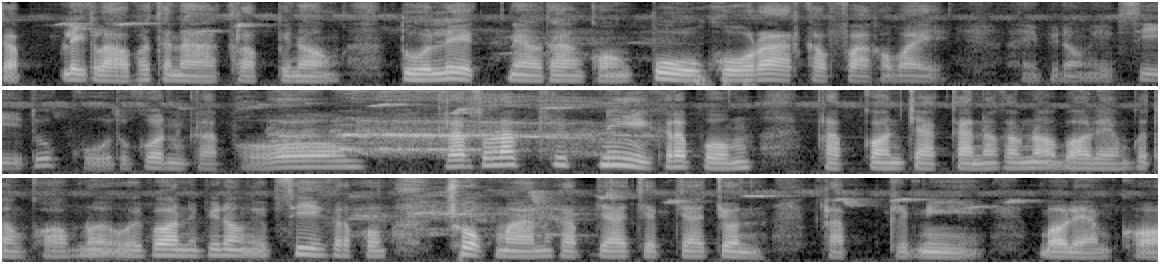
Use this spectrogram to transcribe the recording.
กับเลขลาวพัฒนาครับพี่น้อง ตัวเลขแนวทางของปู่โคราชครับฝากเอาไว้ ให้พี่น้อง FC ทุกขู่ทุกคนครับผม ครับสำหรับคลิปนี้ครับผมครับก่อนจากกันนะครับเนาะเบาแหลมก็ต้องขอบน่วยอวยพรให้พี่น้อง FC ครับผมโชคมานครับยาเจ็บยาจนครับคลิปนี้เบาแหลมขอ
